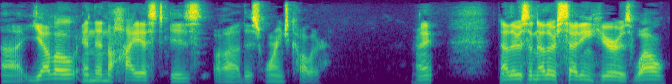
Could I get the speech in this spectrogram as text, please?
uh, yellow, and then the highest is uh, this orange color right? Now there's another setting here as well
